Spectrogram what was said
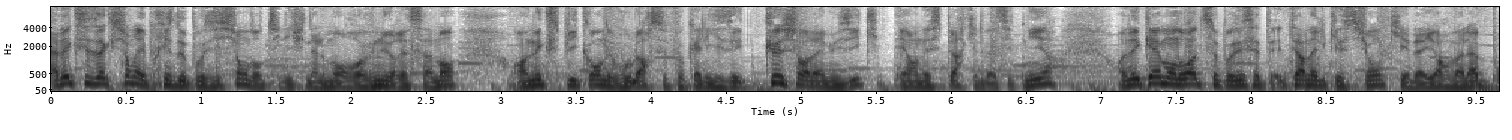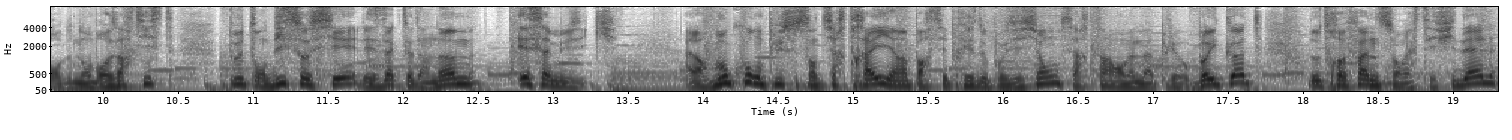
Avec ses actions et prises de position dont il est finalement revenu récemment, en expliquant de vouloir se focaliser que sur la musique, et on espère qu'il va s'y tenir, on est quand même en droit de se poser cette éternelle question, qui est d'ailleurs valable pour de nombreux artistes, peut-on dissocier les actes d'un homme et sa musique? Alors beaucoup ont pu se sentir trahis hein, par ces prises de position, certains ont même appelé au boycott, d'autres fans sont restés fidèles,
